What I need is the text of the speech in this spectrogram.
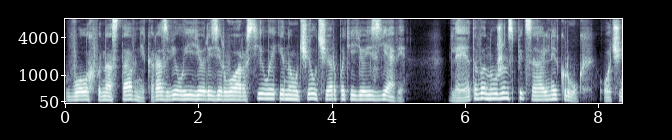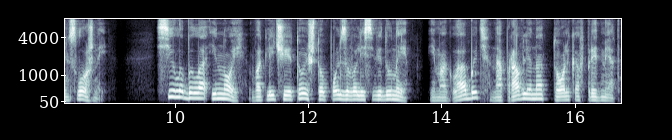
Волхв-наставник развил ее резервуар силы и научил черпать ее из яви – для этого нужен специальный круг, очень сложный. Сила была иной, в отличие той, что пользовались ведуны, и могла быть направлена только в предмет.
